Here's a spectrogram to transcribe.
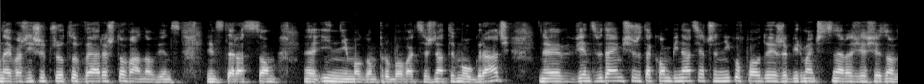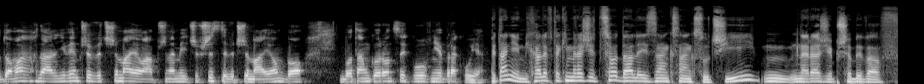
najważniejszych przywódców wyaresztowano, więc, więc teraz są e, inni, mogą próbować coś na tym ugrać, e, więc wydaje mi się, że ta kombinacja czynników powoduje, że Birmańczycy na razie siedzą w domach, no ale nie wiem, czy wytrzymają, a przynajmniej czy wszyscy wytrzymają, bo, bo tam gorących głów nie brakuje. Pytanie, Michale, w takim razie co dalej z Aung San Suu Kyi? Mm, na razie przebywa w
